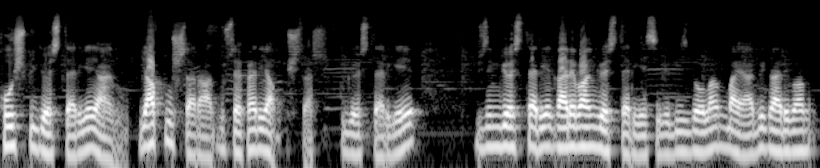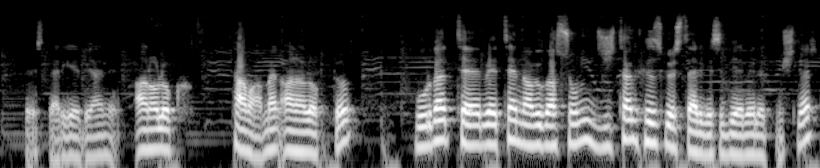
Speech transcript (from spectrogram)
hoş bir gösterge yani. Yapmışlar abi bu sefer yapmışlar bu göstergeyi. Bizim gösterge gariban göstergesiydi. Bizde olan bayağı bir gariban göstergeydi. Yani analog tamamen analogtu. Burada TBT navigasyonun dijital hız göstergesi diye belirtmişler.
